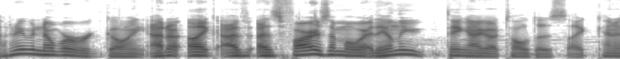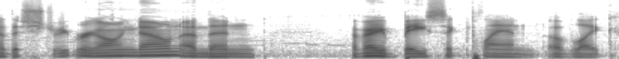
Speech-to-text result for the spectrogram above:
I don't even know where we're going. I don't like as, as far as I'm aware. The only thing I got told is like kind of the street we're going down, and then a very basic plan of like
